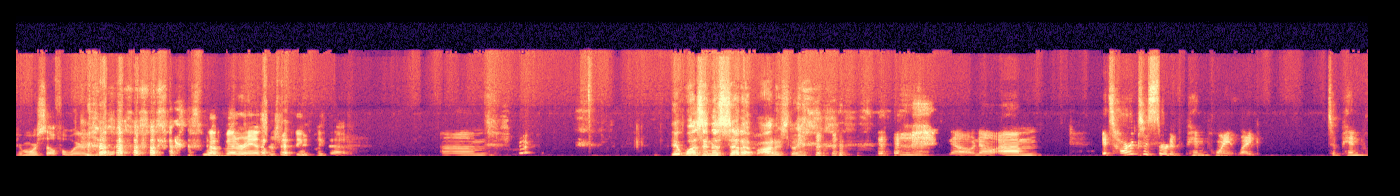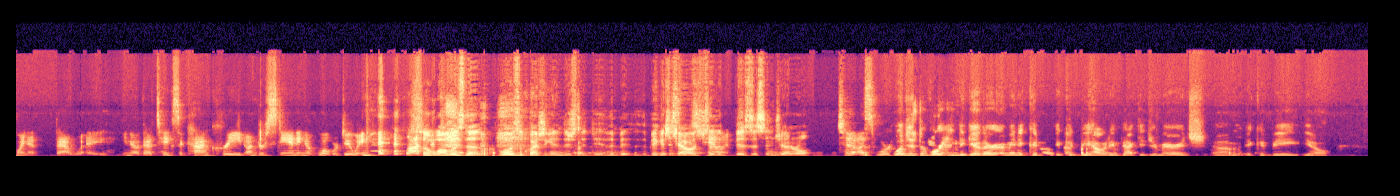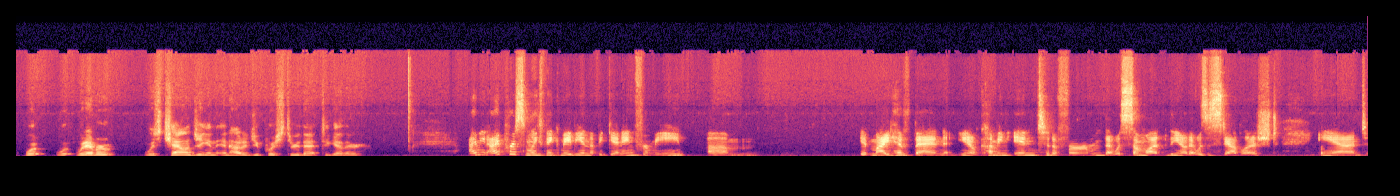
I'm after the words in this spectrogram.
You're more self-aware. You, you have better answers for things like that. Um. It wasn't a setup, honestly. no no um it's hard to sort of pinpoint like to pinpoint it that way you know that takes a concrete understanding of what we're doing so what was the what was the question again just the, the, bi- the biggest Just challenge biggest to the business in general to us working. Well, just of working together. I mean, it could it could be how it impacted your marriage. Um, it could be you know what, what whatever was challenging and, and how did you push through that together? I mean, I personally think maybe in the beginning for me, um, it might have been, you know, coming into the firm that was somewhat, you know, that was established and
